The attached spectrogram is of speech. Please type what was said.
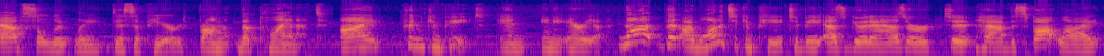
absolutely disappeared from the planet. I couldn't compete in any area. Not that I wanted to compete to be as good as or to have the spotlight.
